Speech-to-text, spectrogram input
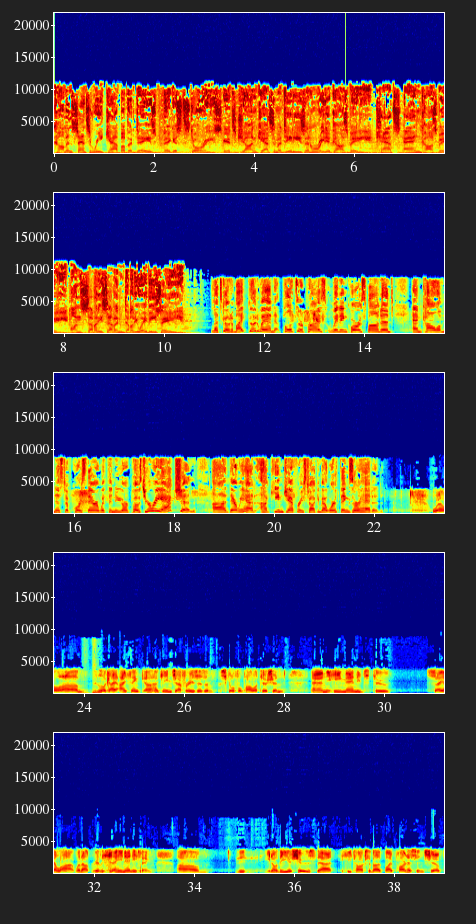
common sense recap of the day's biggest stories. It's John Catsimatidis and Rita Cosby. Cats and Cosby on 77 WABC. Let's go to Mike Goodwin, Pulitzer Prize winning correspondent and columnist, of course, there with the New York Post. Your reaction. Uh, there we had Hakeem Jeffries talking about where things are headed. Well, um, look, I, I think uh, Hakeem Jeffries is a skillful politician, and he managed to say a lot without really saying anything. Um, the, you know, the issues that he talks about bipartisanship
